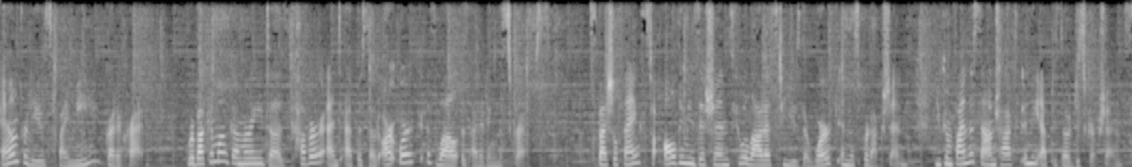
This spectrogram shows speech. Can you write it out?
and produced by me, Greta Craig. Rebecca Montgomery does cover and episode artwork as well as editing the scripts. Special thanks to all the musicians who allowed us to use their work in this production. You can find the soundtracks in the episode descriptions.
